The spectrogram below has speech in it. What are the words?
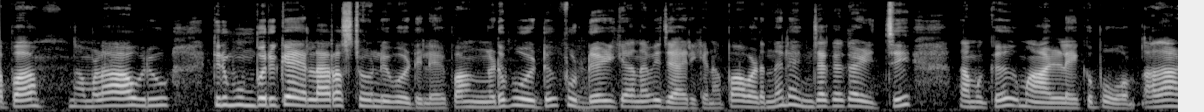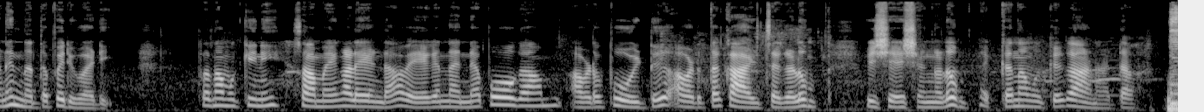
അപ്പോൾ നമ്മൾ ആ ഒരു ഇതിന് മുമ്പ് ഒരു കേരള റെസ്റ്റോറന്റ് പോയിട്ടില്ലേ? അപ്പോൾ അങ്ങോട്ട് പോയിട്ട് ഫുഡ് കഴിക്കാമെന്നാണ് വിചാരിക്കണം. അപ്പോൾ അവിടെ നിന്ന് ലഞ്ചൊക്കെ കഴിച്ച് നമുക്ക് മാളിലേക്ക് പോവാം. അതാണ് ഇന്നത്തെ പരിപാടി. അപ്പോൾ നമുക്കിനി സമയം കളയണ്ട. വേഗം തന്നെ പോകാം. അവിടെ പോയിട്ട് അവിടുത്തെ കാഴ്ചകളും വിശേഷങ്ങളും ഒക്കെ നമുക്ക് കാണാം കേട്ടോ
